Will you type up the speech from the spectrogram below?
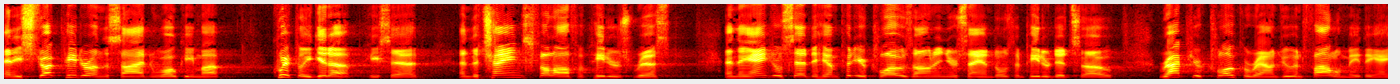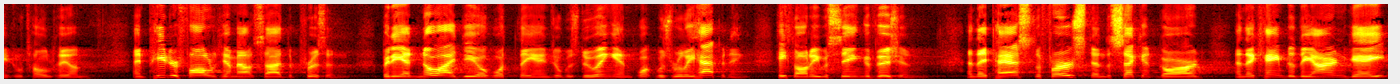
And he struck Peter on the side and woke him up. Quickly, get up, he said. And the chains fell off of Peter's wrist. And the angel said to him, Put your clothes on and your sandals. And Peter did so. Wrap your cloak around you and follow me, the angel told him. And Peter followed him outside the prison. But he had no idea what the angel was doing and what was really happening. He thought he was seeing a vision. And they passed the first and the second guard, and they came to the iron gate.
